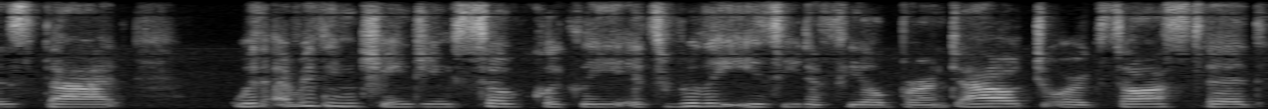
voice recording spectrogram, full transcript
is that with everything changing so quickly, it's really easy to feel burnt out or exhausted.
